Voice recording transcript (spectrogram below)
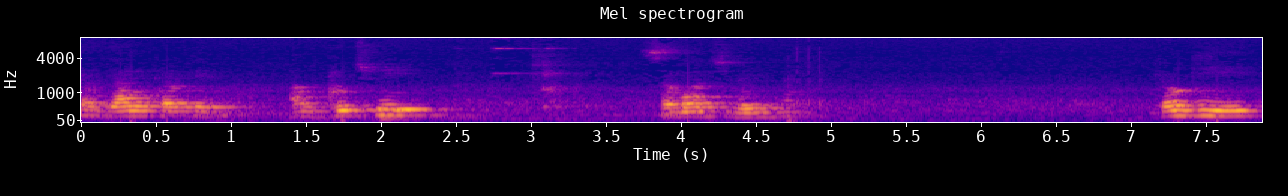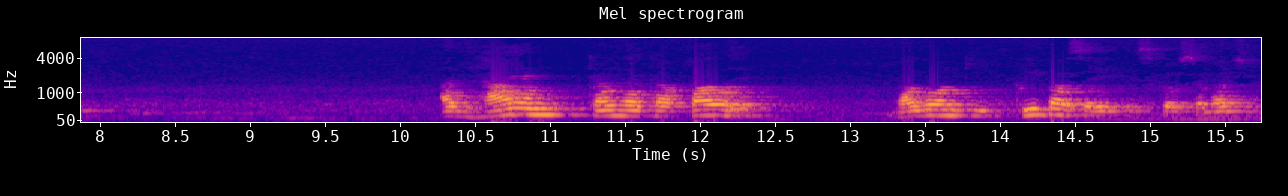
अध्ययन करके हम कुछ भी समझ नहीं क्योंकि अध्ययन करने का फल है भगवान की कृपा से इसको समझना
